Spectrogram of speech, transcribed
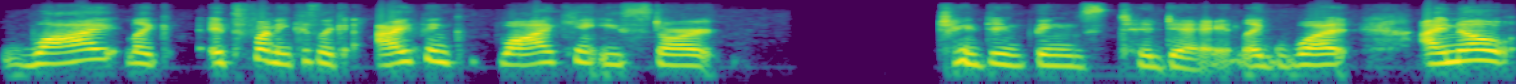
why? Like, it's funny because like I think, why can't you start changing things today? Like, what? I know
